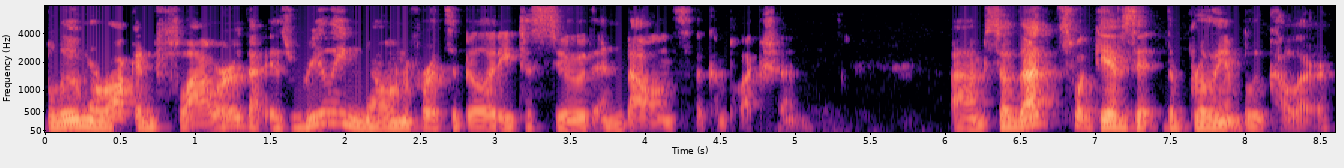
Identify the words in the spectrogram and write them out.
blue Moroccan flower that is really known for its ability to soothe and balance the complexion. Um, so that's what gives it the brilliant blue color.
